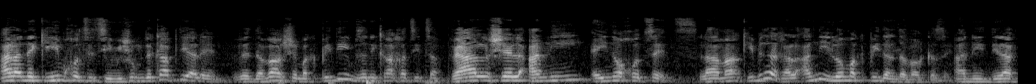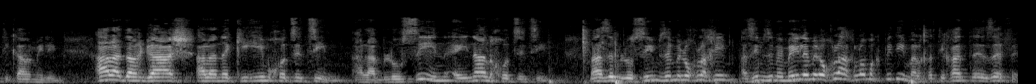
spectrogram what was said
על הנקיים חוצצים משום דקפתי עליהן, ודבר שמקפידים זה נקרא חציצה. ועל של עני אינו חוצץ. למה? כי בדרך כלל עני לא מקפיד על דבר כזה. אני דילגתי כמה מילים. על הדרגש, על הנקיים חוצצים, על הבלוסין אינן חוצצים. מה זה בלוסים? זה מלוכלכים. אז אם זה ממילא מלוכלך, לא מקפידים על חתיכת אה, זפת.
